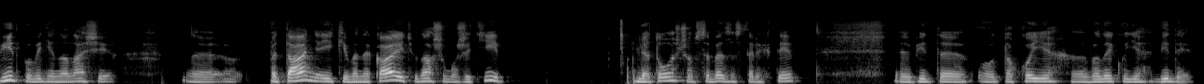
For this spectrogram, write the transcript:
відповіді на наші е, питання, які виникають у нашому житті, для того, щоб себе застерегти е, від е, такої великої біди.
